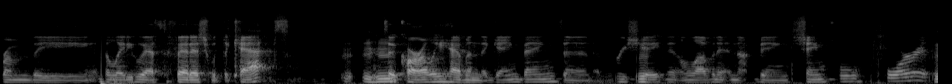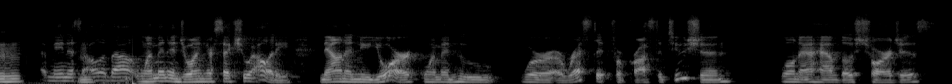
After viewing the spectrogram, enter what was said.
From the the lady who has the fetish with the cats Mhm. to Carly having the gangbangs and appreciating it and loving it and not being shameful for it. Mhm. I mean, it's Mhm. all about women enjoying their sexuality. Now in New York, women who were arrested for prostitution will now have those charges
